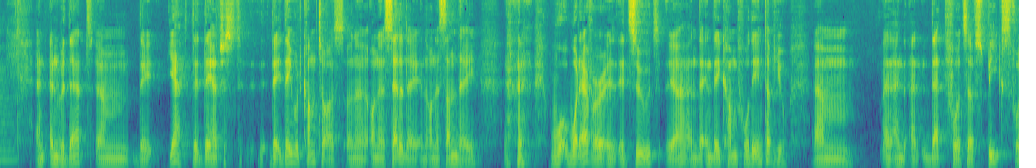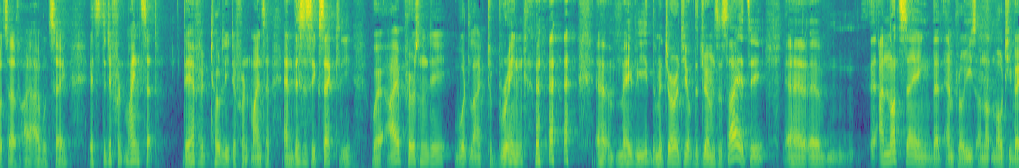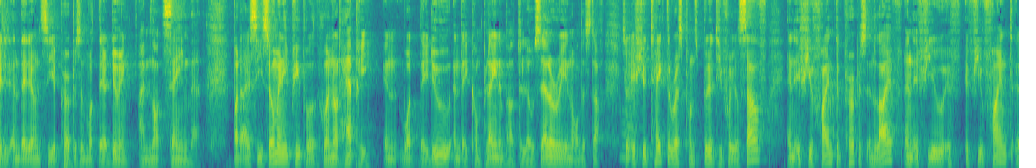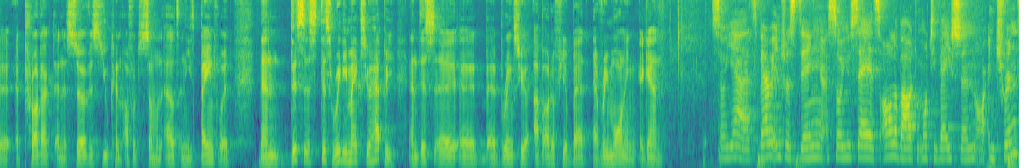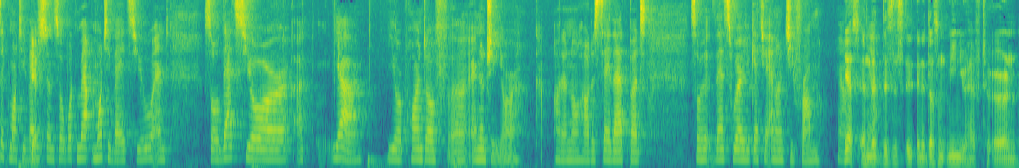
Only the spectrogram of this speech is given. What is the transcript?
and and with that um, they yeah, they, they are just they, they would come to us on a on a Saturday and on a Sunday, whatever it, it, suits, yeah, and and they come for the interview. Um, and, and, and that for itself speaks for itself, I, I would say. It's the different mindset. They have a totally different mindset. And this is exactly where I personally would like to bring uh, maybe the majority of the German society. Uh, um, I'm not saying that employees are not motivated and they don't see a purpose in what they're doing. I'm not saying that. But I see so many people who are not happy in what they do and they complain about the low salary and all this stuff. Yeah. So if you take the responsibility for yourself and if you find the purpose in life and if you if if you find a, a product and a service you can offer to someone else and he's paying for it, then this is this really makes you happy and this uh, uh, uh brings you up out of your bed every morning again. So yeah, it's very interesting. So you say it's all about motivation or intrinsic motivation. Yes. So what motivates you, and so that's your uh, yeah your point of uh, energy, or I don't know how to say that, but so that's where you get your energy from. Yeah. Yes, and yeah. this is and it doesn't mean you have to earn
